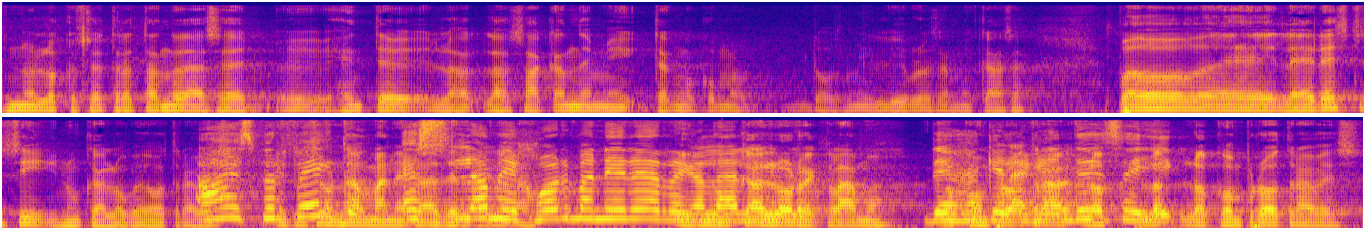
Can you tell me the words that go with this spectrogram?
no es lo que estoy tratando de hacer. Eh, gente la, la sacan de mí. Tengo como dos mil libros en mi casa. ¿Puedo eh, leer este? Sí, y nunca lo veo otra vez. Ah, es perfecto. una manera Es la regalar. mejor manera de Y regalar nunca lo reclamo. Deja lo que la gente lo, se lo- lo compro otra vez.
